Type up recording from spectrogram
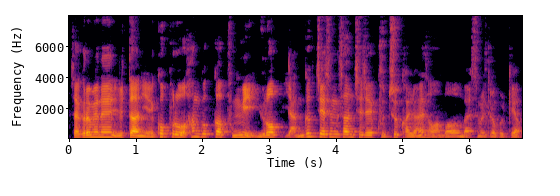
자 그러면은 일단 이 에코프로 한국과 북미, 유럽 양극재 생산 체제 구축 관련해서 한번 말씀을 드려볼게요.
